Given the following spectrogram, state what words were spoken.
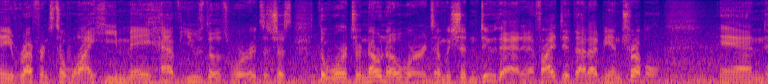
any reference to why he may have used those words. It's just the words are no-no words, and we shouldn't do that. And if I did that, I'd be in trouble. And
